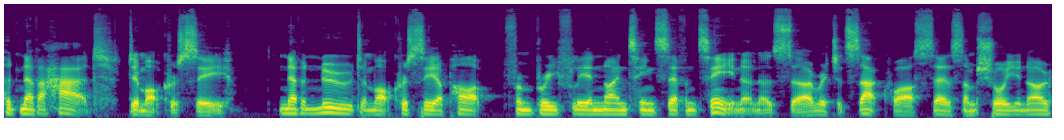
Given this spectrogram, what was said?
had never had democracy, never knew democracy apart from briefly in 1917. And as uh, Richard Sakwa says, I'm sure you know,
